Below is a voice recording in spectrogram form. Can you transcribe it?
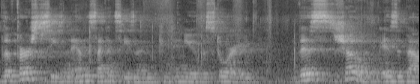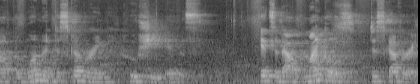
the first season and the second season continue the story. This show is about a woman discovering who she is. It's about Michael's discovery.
